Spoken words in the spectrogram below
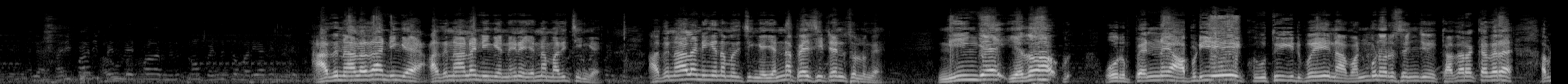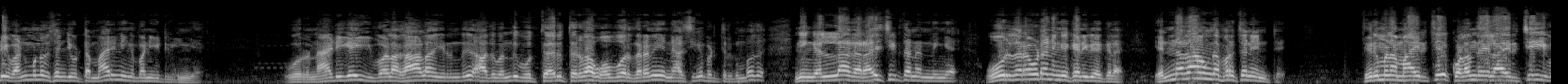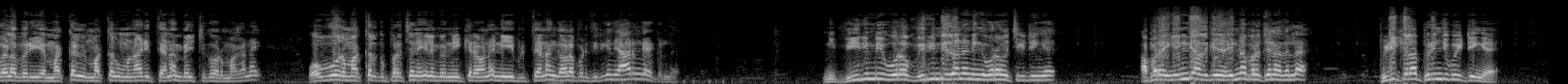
அதனாலதான் நீங்க அதனால நீங்க என்ன- என்ன மதிச்சீங்க? அதனால நீங்க என்ன மதிச்சீங்க? என்ன பேசிட்டேன்னு சொல்லுங்க. நீங்க ஏதோ ஒரு பெண்ணை அப்படியே தூக்கிட்டு போய் நான் வன்புணர்வு செஞ்சு கதற கதற அப்படியே வன்புணர்வு செஞ்சு விட்ட மாதிரி நீங்க பண்ணிக்கிட்டு இருக்கீங்க. ஒரு நடிகை இவ்வளவு காலம் இருந்து அது வந்து ஒரு தெரு தெருவா ஒவ்வொரு தடவையும் அசிங்கப்படுத்திருக்கும் போது நீங்க எல்லாம் அதை ரசிச்சுட்டு தானே இருந்தீங்க. ஒரு தடவை கூட நீங்க கேள்வி கேட்கல. என்னதான் உங்க பிரச்சனைன்ட்டு. திருமணம் ஆயிருச்சு குழந்தைகள் ஆயிருச்சு இவ்வளவு பெரிய மக்கள் மக்கள் முன்னாடி தினம் பேச்சுக்கு ஒரு மகனை ஒவ்வொரு மக்களுக்கு பிரச்சனைகளும் போய் நிக்கிறவன நீ இப்படி தினம் கவலைப்படுத்திருக்கீங்கன்னு யாரும் கேட்கல. நீ விரும்பி உற விரும்பி தானே நீங்க உற வச்சுக்கிட்டீங்க. அப்புறம் எங்க அதுக்கு என்ன பிரச்சனை அதுல? பிடிக்கல பிரிஞ்சு போயிட்டீங்க.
